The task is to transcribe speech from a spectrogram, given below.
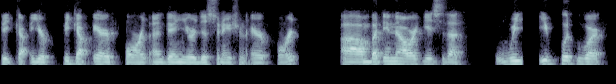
pick up your pickup airport and then your destination airport um but in our case that we you put where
